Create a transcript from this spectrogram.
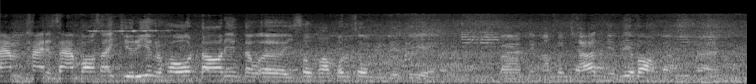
តាមថែរក្សាបងស្រីជារៀងរហូតតរៀងទៅអើយសូមអរគុណសូមជម្រាបលា បាទខ្ញុំអរគុណច្រើនជម្រាបលាបងបាទ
